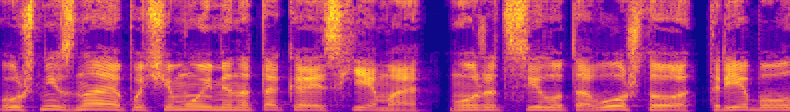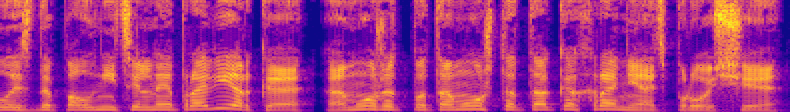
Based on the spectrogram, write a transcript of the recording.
Уж не знаю, почему именно такая схема. Может, в силу того, что требовалась дополнительная проверка, а может потому, что так охранять проще.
